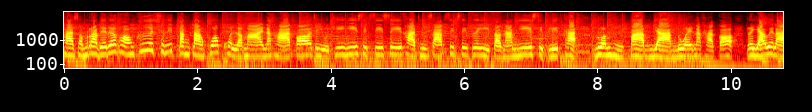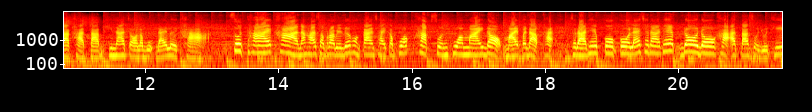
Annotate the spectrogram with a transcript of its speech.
ค่ะสำหรับในเรื่องของพืชชนิดต่างๆ พวกผลไม้นะคะ ก็จะอยู่ที่ 20 ซีซีค่ะ ถึง 30 ซีซีต่อน้ำ 20 ลิตรค่ะ รวมถึงปาล์มยางด้วยนะคะ ก็ระยะเวลาค่ะตามที่หน้าจอระบุได้เลยค่ะ สุดท้ายค่ะนะคะสำหรับในเรื่องของการใช้กับพวกผักสวนครัวไม้ดอกไม้ประดับค่ะชดาเทพโกโก้และชดาเทพโดโดค่ะ อัตราส่วนอยู่ที่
